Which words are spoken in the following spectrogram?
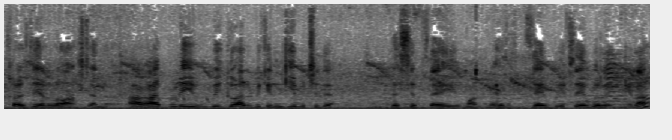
because they're lost. And I, I believe we got it. We can give it to them. That's if they want, if they if they're willing, you know.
